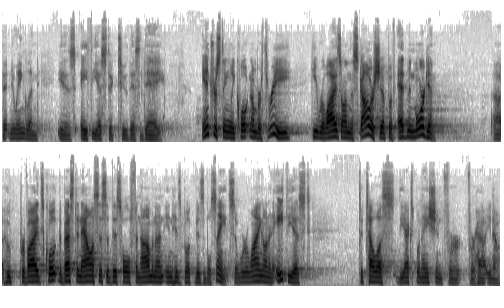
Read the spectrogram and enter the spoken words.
that New England is atheistic to this day. Interestingly, quote number three, he relies on the scholarship of Edmund Morgan uh, who provides, quote, the best analysis of this whole phenomenon in his book, Visible Saints. So we're relying on an atheist to tell us the explanation for, for how, you know,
